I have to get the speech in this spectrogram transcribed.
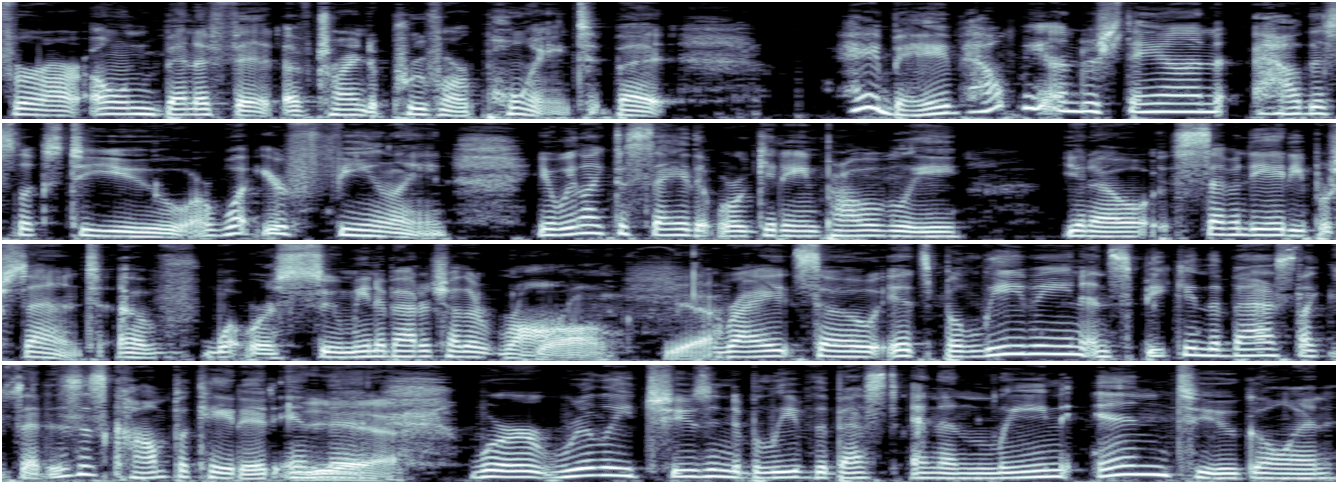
for our own benefit of trying to prove our point, but hey, babe, help me understand how this looks to you or what you're feeling. You know, we like to say that we're getting probably, you know, 70, 80% of what we're assuming about each other wrong. Wrong. Yeah. Right. So it's believing and speaking the best. Like you said, this is complicated in that we're really choosing to believe the best and then lean into going,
